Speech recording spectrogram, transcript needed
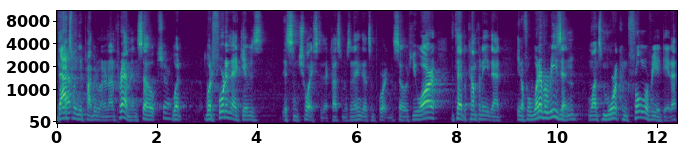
that's Yeah. when you'd probably run it on prem. And so Sure. what what Fortinet gives is some choice to their customers, and I think that's important. So if you are the type of company that you know for whatever reason wants more control over your data,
